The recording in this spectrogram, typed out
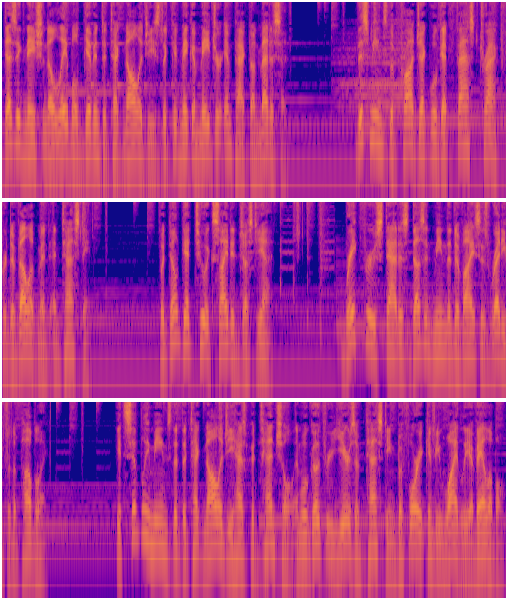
designation a label given to technologies that could make a major impact on medicine. This means the project will get fast-tracked for development and testing. But don't get too excited just yet. Breakthrough status doesn't mean the device is ready for the public. It simply means that the technology has potential and will go through years of testing before it can be widely available.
